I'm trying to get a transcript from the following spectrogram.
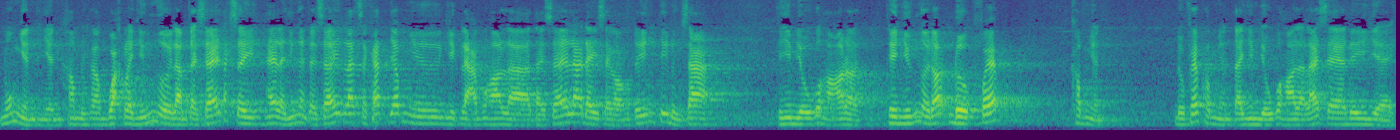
muốn nhịn thì nhịn không thì không. Hoặc là những người làm tài xế taxi hay là những người tài xế lái xe khách giống như việc làm của họ là tài xế lái đây sài gòn tuyến tuyến đường xa thì nhiệm vụ của họ rồi. Thì những người đó được phép không nhịn được phép không nhịn tại nhiệm vụ của họ là lái xe đi về.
